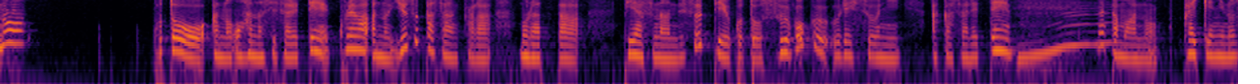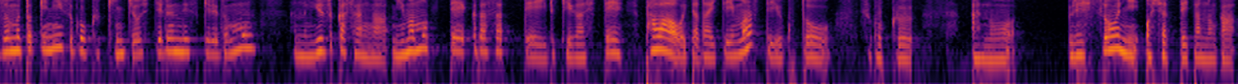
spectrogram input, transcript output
のことをあのお話しされて、これはあのゆずかさんからもらったピアスなんですっていうことをすごく嬉しそうに明かされて、ん。なんかもうあの会見に臨む時にすごく緊張してるんですけれども、あのゆずかさんが見守ってくださっている気がして、パワーをいただいていますっていうことをすごくあの嬉しそうにおっしゃっていたのが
